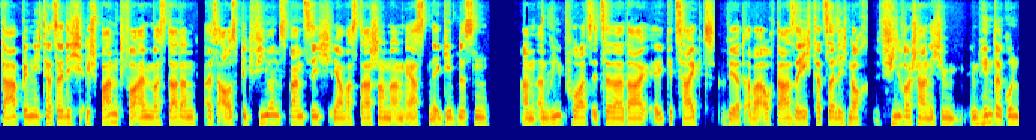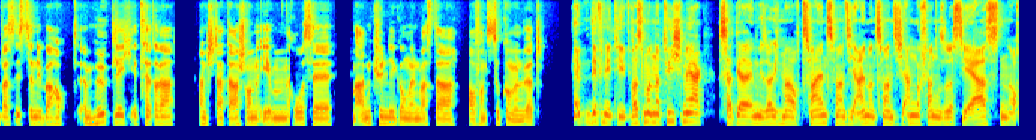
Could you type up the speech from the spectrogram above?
Da bin ich tatsächlich gespannt, vor allem was da dann als Ausblick 24, ja, was da schon an ersten Ergebnissen an, an Reports etc. da äh, gezeigt wird. Aber auch da sehe ich tatsächlich noch viel wahrscheinlich im, im Hintergrund, was ist denn überhaupt äh, möglich etc., anstatt da schon eben große Ankündigungen, was da auf uns zukommen wird. Definitiv. Was man natürlich merkt, es hat ja irgendwie, sage ich mal, auch 22, 21 angefangen, so dass die ersten auch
